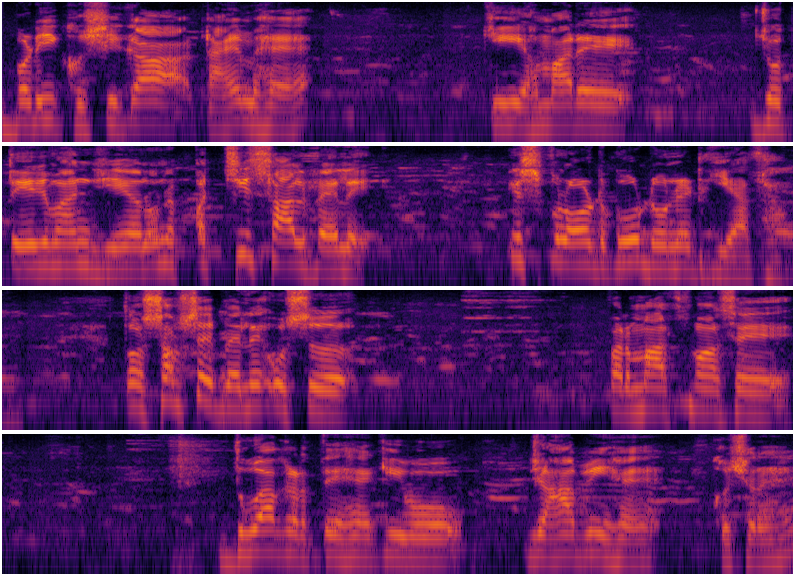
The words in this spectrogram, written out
बड़ी खुशी का टाइम है कि हमारे जो तेजवान जी हैं, उन्होंने 25 साल पहले इस प्लॉट को डोनेट किया था। तो सबसे पहले उस परमात्मा से दुआ करते हैं कि वो जहाँ भी हैं, खुश रहें।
